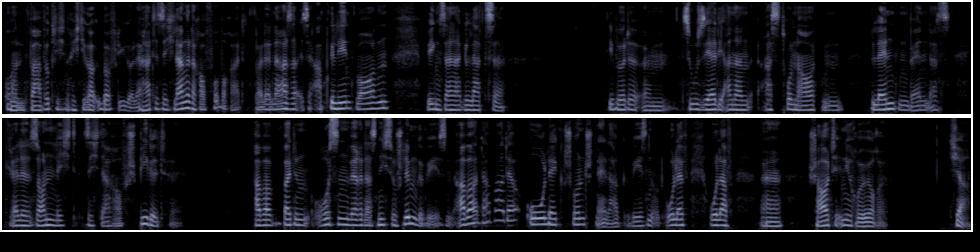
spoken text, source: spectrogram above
und war wirklich ein richtiger Überflieger. Er hatte sich lange darauf vorbereitet. Bei der NASA ist er abgelehnt worden wegen seiner Glatze. Die würde ähm, zu sehr die anderen Astronauten blenden, wenn das grelle Sonnenlicht sich darauf spiegelte. Aber bei den Russen wäre das nicht so schlimm gewesen. Aber da war der Oleg schon schneller gewesen und Olaf, Olaf äh, schaute in die Röhre. Tja,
